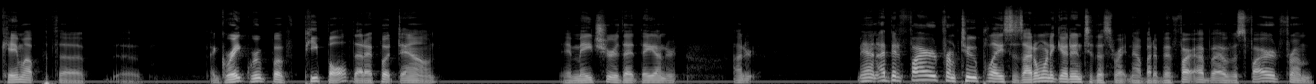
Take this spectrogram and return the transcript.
came up with a, a, uh, a great group of people that I put down and made sure that they under under Man, I've been fired from two places. I don't want to get into this right now, but I've been fired I was fired from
